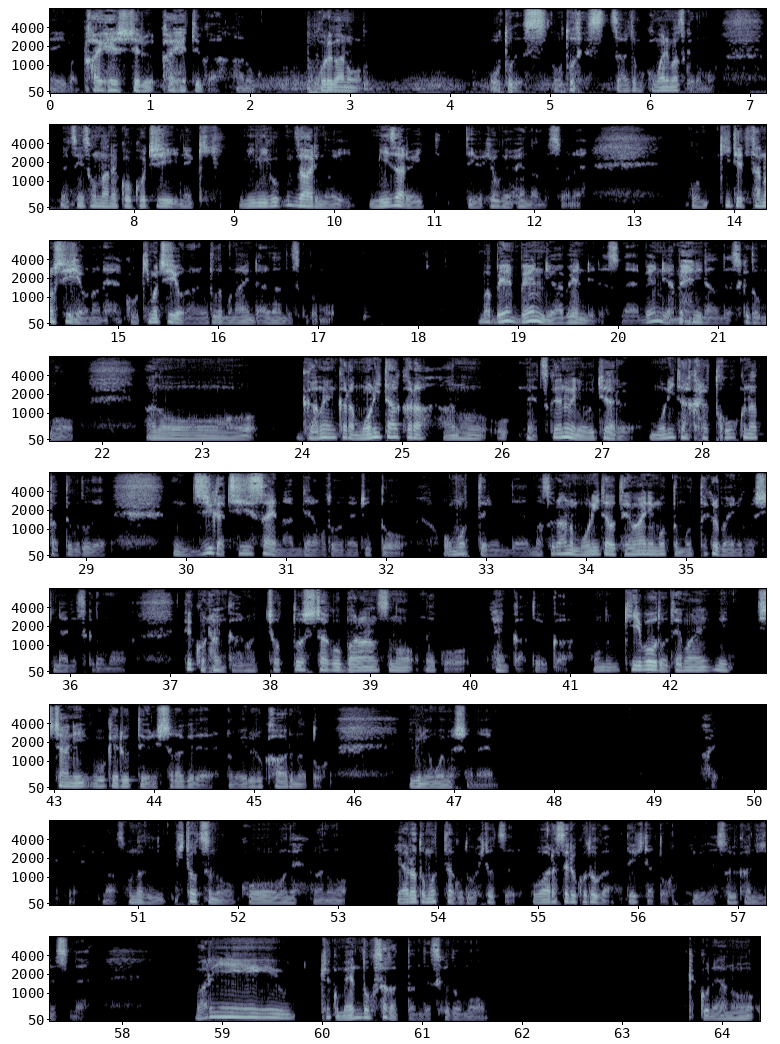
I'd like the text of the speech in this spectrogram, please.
え今、開閉してる、開閉っていうか、あの、これがあの、音です。音です。あれでも困りますけども、別にそんなね、心地いいね、耳障りのいい、耳障りっていう表現は変なんですよね。こう聞いてて楽しいようなね、こう気持ちいいような、ね、音でもないんであれなんですけども。まあ、便利は便利ですね。便利は便利なんですけども、あの画面から、モニターから、あのね、机の上に置いてあるモニターから遠くなったってことで、字が小さいな、みたいなことをね、ちょっと思ってるんで、まあ、それはあの、モニターを手前にもっと持ってくればいいのかもしれないですけども、結構なんか、あの、ちょっとしたこうバランスのね、こう、変化というか、本当にキーボードを手前に、下に置けるっていう風にしただけで、なんかいろいろ変わるな、というふうに思いましたね。はい。まあ、そんなに一つの、こうね、あの、やろうと思ったことを一つ終わらせることができたというね、そういう感じですね。割に結構めんどくさかったんですけども、結構ね、あの、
